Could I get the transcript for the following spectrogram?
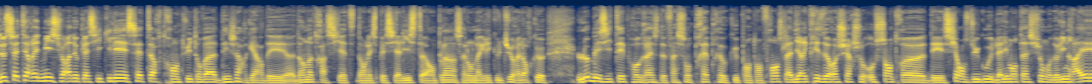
de 7h30 sur Radio Classique. Il est 7h38, on va déjà regarder euh, dans notre assiette, dans les spécialistes, en plein salon de l'agriculture, alors que l'obésité progresse de façon très préoccupante en France. La directrice de recherche au Centre des sciences du goût et de l'alimentation de l'INRAE,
